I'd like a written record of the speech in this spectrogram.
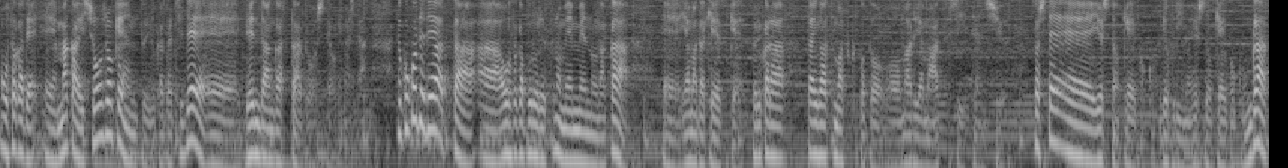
大阪で、えー魔界少女拳という形で、えー前段がスタートしておりました。でここで出会ったあ大阪プロレスの面々の中、えー山田圭介それからタイガースマスクこと丸山敦選手そして、えー吉野圭吾君レフリーの吉野圭吾君が、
